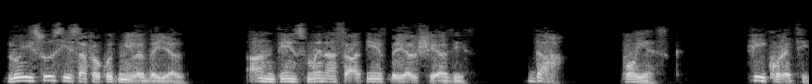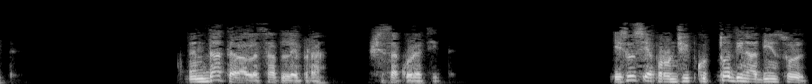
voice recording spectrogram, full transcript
Lui Isus i s-a făcut milă de el. A întins mâna, s-a atins de el și a zis, Da, voiesc, fii curățit. Îndată l-a lăsat lepra și s-a curățit. Isus i-a poruncit cu tot din adinsul,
